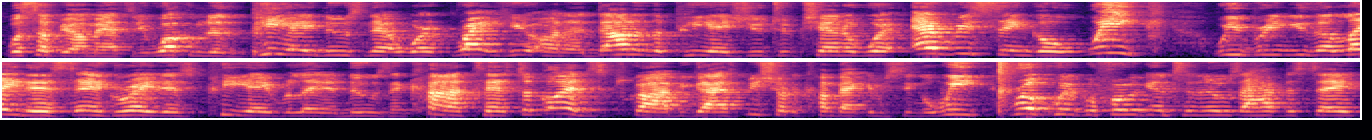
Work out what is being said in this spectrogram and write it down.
What's up, y'all? I'm Anthony. Welcome to the PA News Network right here on Adana the PA's YouTube channel, where every single week we bring you the latest and greatest PA related news and content. So go ahead and subscribe, you guys. Be sure to come back every single week. Real quick, before we get into the news, I have to say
